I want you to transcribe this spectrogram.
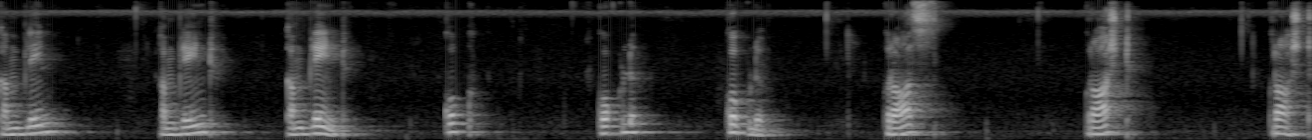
complain complained complained cook cooked cooked cross crossed crossed.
